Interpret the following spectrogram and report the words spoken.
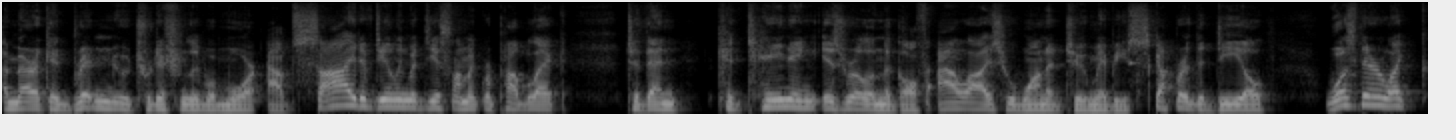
American Britain, who traditionally were more outside of dealing with the Islamic Republic, to then containing Israel and the Gulf allies who wanted to maybe scupper the deal. Was there like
